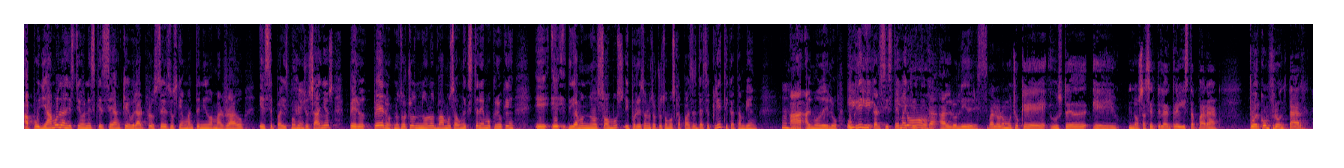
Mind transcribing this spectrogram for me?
apoyamos las gestiones que sean quebrar procesos que han mantenido amarrado este país por muchos años, pero, pero nosotros no nos vamos a un extremo, creo que, eh, eh, digamos, no somos, y por eso nosotros somos capaces de hacer crítica también. al modelo, o crítica al sistema y, crítica a los líderes. Valoro mucho que usted eh, nos acepte la entrevista para poder confrontar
